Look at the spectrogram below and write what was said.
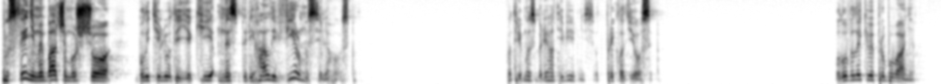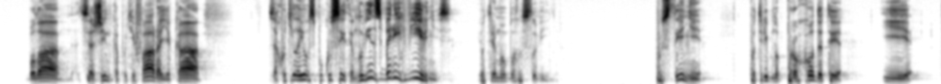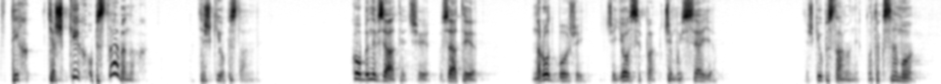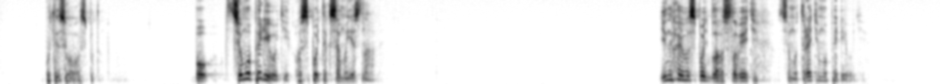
В пустині ми бачимо, що були ті люди, які не зберігали вірності для Господа. Потрібно зберігати вірність. От приклад Йосипа. Було велике випробування. Була ця жінка Потіфара, яка захотіла його спокусити. Ну він зберіг вірність і отримав благословіння. В пустині потрібно проходити і в тих тяжких обставинах, тяжкі обставини. Кого би не взяти, чи взяти народ Божий, чи Йосипа, чи Мойсея. Тяжкі обставини. Ну так само бути з Господом. Бо в цьому періоді Господь так само є з нами. І нехай Господь благословить цьому третьому періоді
